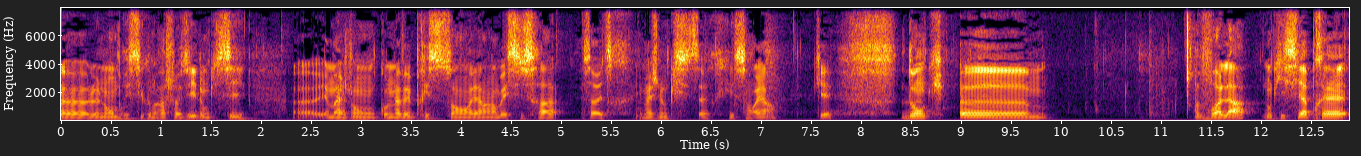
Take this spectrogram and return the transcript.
euh, le nombre ici qu'on aura choisi. Donc ici, euh, imaginons qu'on avait pris 101, ben ici sera, ça va être, imaginons qu'ici ça va être écrit 101. Ok. Donc euh, voilà. Donc ici après,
